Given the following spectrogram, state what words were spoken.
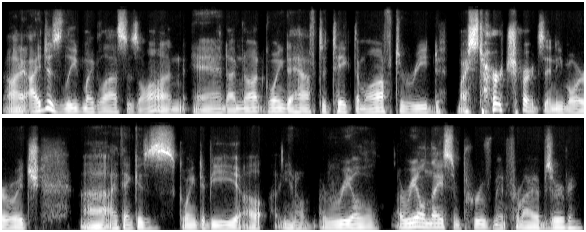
I, I just leave my glasses on, and I'm not going to have to take them off to read my star charts anymore, which uh, I think is going to be a, you know a real a real nice improvement for my observing.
